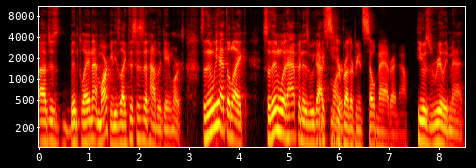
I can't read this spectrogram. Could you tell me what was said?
I've just been playing that market. He's like, This isn't how the game works. So then we had to like, so then what happened is we I got see smart your brother being so mad right now. he was really mad.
